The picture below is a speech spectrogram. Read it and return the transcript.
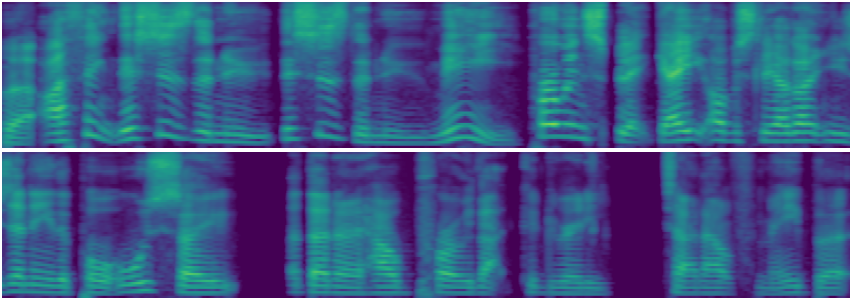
But I think this is the new this is the new me. Pro in Splitgate. Obviously, I don't use any of the portals, so I don't know how pro that could really turn out for me, but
